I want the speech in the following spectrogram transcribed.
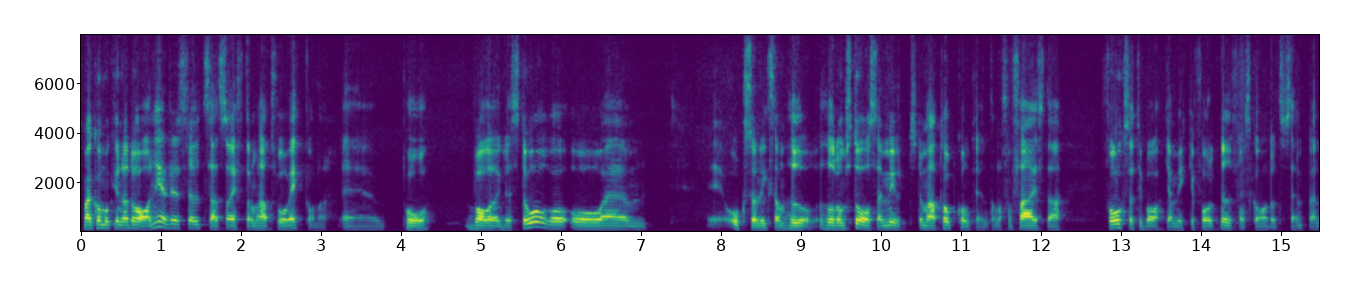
man kommer kunna dra en hel del slutsatser efter de här två veckorna eh, på var Rögle står och, och eh, Eh, också liksom hur, hur de står sig mot de här toppkonkurrenterna. För Färjestad får också tillbaka mycket folk nu från skador till exempel.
